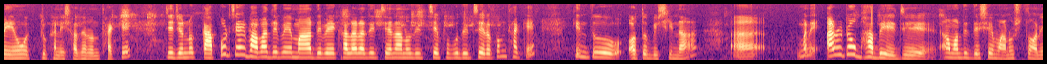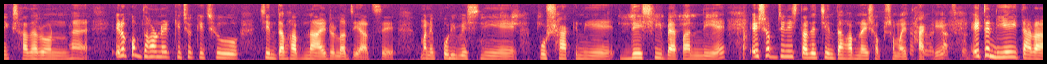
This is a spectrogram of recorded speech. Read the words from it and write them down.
মেয়েও একটুখানি সাধারণ থাকে। যে জন্য কাপড় চাই, বাবা দেবে, মা দেবে, খালারা দিচ্ছে, নানু দিচ্ছে, ফুপু দিচ্ছে, এরকম থাকে। কিন্তু অত বেশি না। মানে আর ওটাও ভাবে যে আমাদের দেশের মানুষ তো অনেক সাধারণ হ্যাঁ। এরকম ধরনের কিছু কিছু চিন্তা ভাবনা আইডিওলজি আছে। মানে পরিবেশ নিয়ে পোশাক নিয়ে দেশি ব্যাপার নিয়ে এইসব জিনিস তাদের চিন্তা ভাবনায় সবসময় থাকে। এটা নিয়েই তারা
